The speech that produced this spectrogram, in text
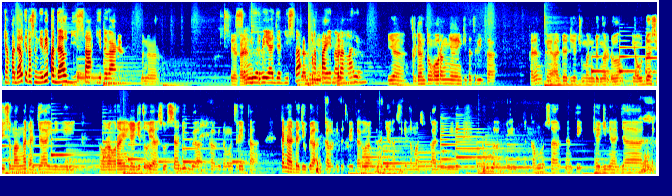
Yang padahal kita sendiri padahal bisa gitu kan. bener ya kadang itu Sendiri aja bisa, Gantung- ngapain orang lain? Iya, tergantung orangnya yang kita cerita. Kadang kayak ada dia cuma dengar doang, ya udah sih semangat aja ini. ini. Nah, orang-orang yang kayak gitu ya susah juga kalau kita mau cerita. Kan ada juga kalau kita cerita ke orang dia kasih kita masukan ini nih. Kamu nggak ini, kamu nanti kayak gini aja, nanti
